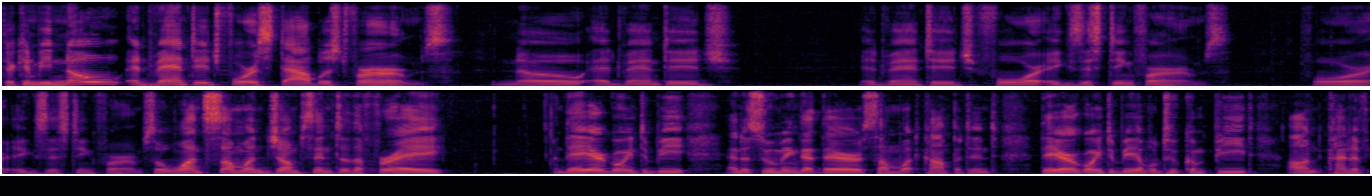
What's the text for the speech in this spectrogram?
there can be no advantage for established firms. No advantage advantage for existing firms. For existing firms. So once someone jumps into the fray, they are going to be, and assuming that they're somewhat competent, they are going to be able to compete on kind of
